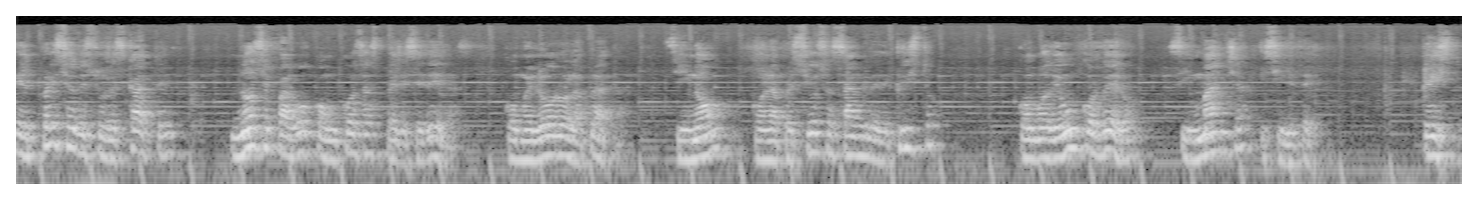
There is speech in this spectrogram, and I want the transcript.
el precio de su rescate no se pagó con cosas perecederas, como el oro o la plata, sino con la preciosa sangre de Cristo, como de un cordero sin mancha y sin efecto. Cristo,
